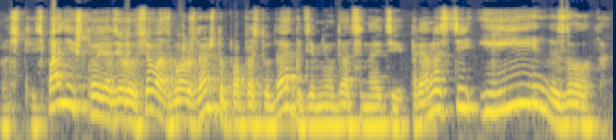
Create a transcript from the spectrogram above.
значит, Испании, что я делаю все возможное, чтобы попасть туда, где мне удастся найти пряности и золото.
